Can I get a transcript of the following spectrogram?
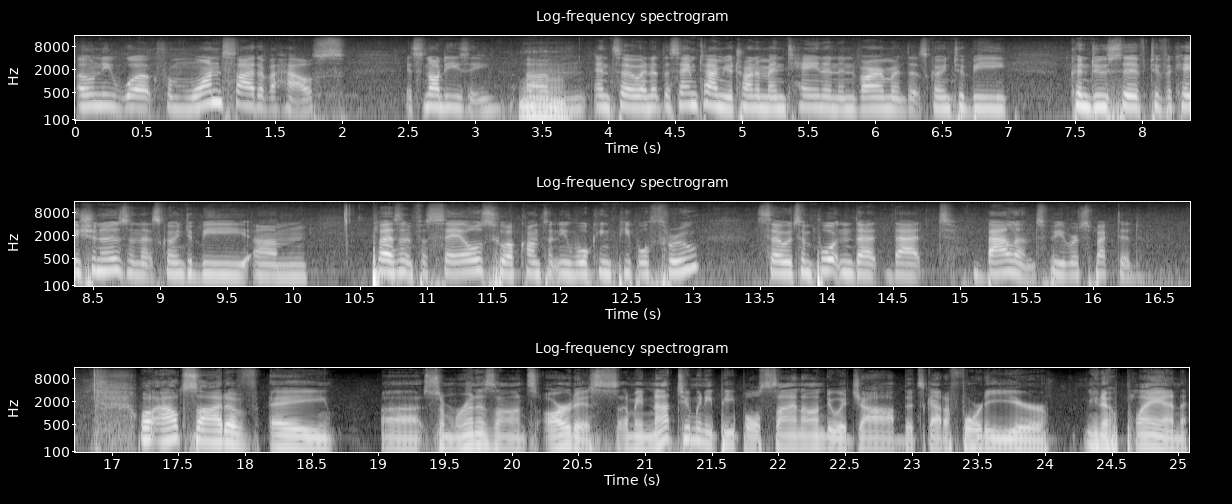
only work from one side of a house. It's not easy. Um, and so, and at the same time, you're trying to maintain an environment that's going to be conducive to vacationers and that's going to be um, pleasant for sales who are constantly walking people through. So it's important that that balance be respected. Well, outside of a uh, some Renaissance artists, I mean, not too many people sign on to a job that's got a forty-year, you know, plan.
